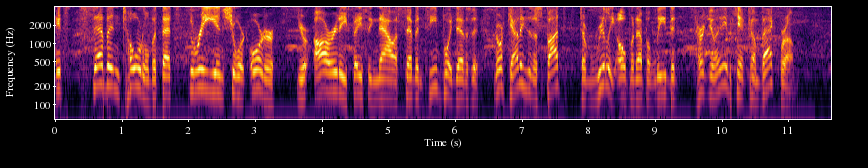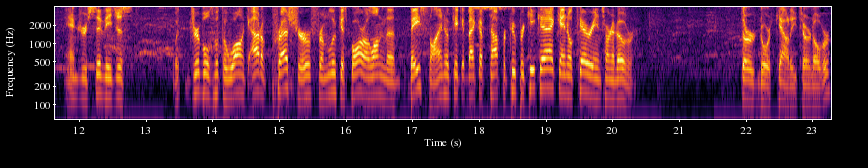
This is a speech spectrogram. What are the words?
It's seven total, but that's three in short order. You're already facing now a 17 point deficit. North County's in a spot to really open up a lead that Herculaneum can't come back from. Andrew Civi just with dribbles with the walk out of pressure from Lucas Barr along the baseline. He'll kick it back up top for Cooper Kekak and he'll carry and turn it over. Third North County turnover.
